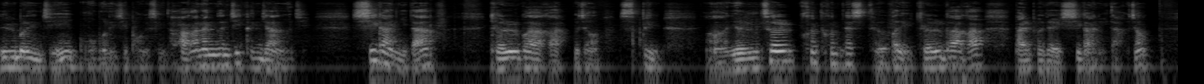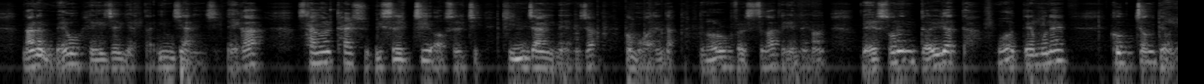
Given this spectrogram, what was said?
1번인지 5번인지 보겠습니다. 화가 난 건지 긴장한 건지 시간이다. 결과가 그죠? 스프링 어, 연설 컨- 컨테스트 의 결과가 발표될 시간이다. 그죠? 나는 매우 회의적이었다. 인지하는지 내가 상을 탈 수 있을지 없을지 긴장이네. 그죠? 그럼 뭐가 된다? nervous가 되겠네요. 내 손은 떨렸다. 뭐 때문에? 걱정 때문에.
